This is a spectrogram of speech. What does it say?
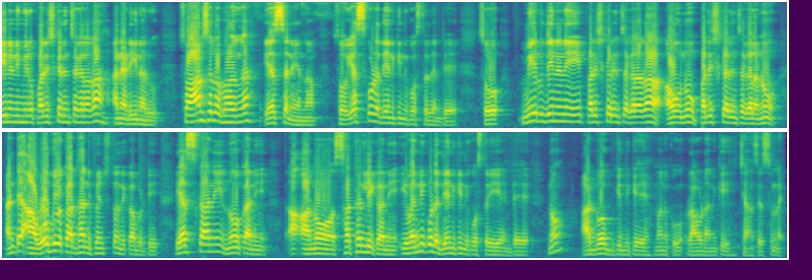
దీనిని మీరు పరిష్కరించగలరా అని అడిగినారు. సో ఆన్సర్లో భాగంగా ఎస్ అని అన్నాం. సో ఎస్ కూడా దేని కిందకి వస్తుంది అంటే సో మీరు దీనిని పరిష్కరించగలరా? అవును పరిష్కరించగలను. అంటే ఆ ఓబు యొక్క అర్థాన్ని పెంచుతుంది కాబట్టి ఎస్ కానీ నో కానీ ఆ- నో సటన్లీ కానీ ఇవన్నీ కూడా దేని కిందకి వస్తాయి అంటే నో అడ్వర్బ్ కిందకే మనకు రావడానికి ఛాన్సెస్ ఉన్నాయి.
